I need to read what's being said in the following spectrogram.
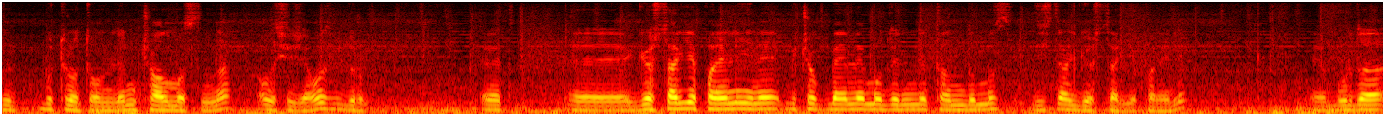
bu, bu tür otomobillerin çoğalmasına alışacağımız bir durum. Evet, e, gösterge paneli yine birçok BMW modelinde tanıdığımız dijital gösterge paneli. E, burada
